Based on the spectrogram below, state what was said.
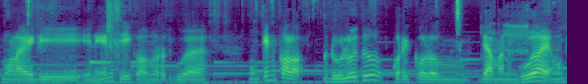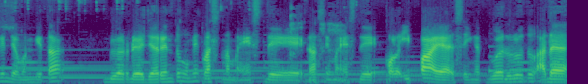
mulai di iniin sih kalau menurut gua. Mungkin kalau dulu tuh kurikulum zaman gua ya mungkin zaman kita biar diajarin tuh mungkin kelas 6 SD, kelas 5 SD. Kalau IPA ya seingat gua dulu tuh ada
